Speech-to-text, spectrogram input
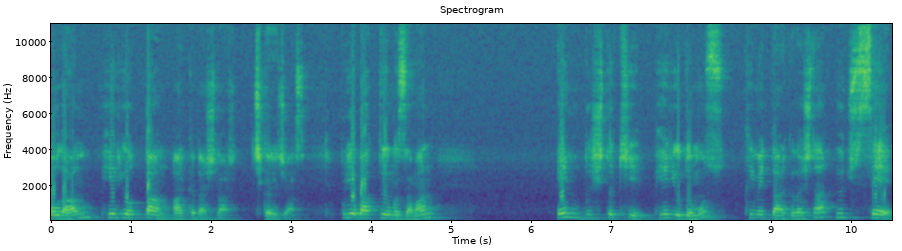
olan periyottan arkadaşlar çıkaracağız. Buraya baktığımız zaman en dıştaki periyodumuz kıymetli arkadaşlar 3S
